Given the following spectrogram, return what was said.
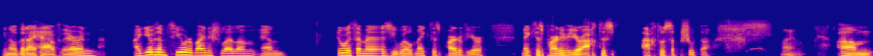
you know that I have there, and I give them to you, Rabbi Shalom, and do with them as you will. Make this part of your make this part of your achdus achdus apshuta. Right. Um,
